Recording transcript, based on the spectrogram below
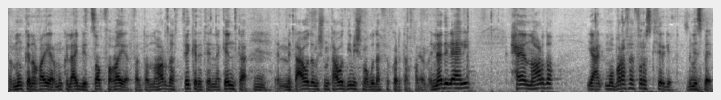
فممكن أغير ممكن لعيب يتصاب فاغير فأنت النهارده فكرة إنك أنت متعود مش متعود دي مش موجودة في كرة القدم. النادي الأهلي الحقيقة النهارده يعني مباراة فيها فرص كتير جدا بالنسبة لي.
